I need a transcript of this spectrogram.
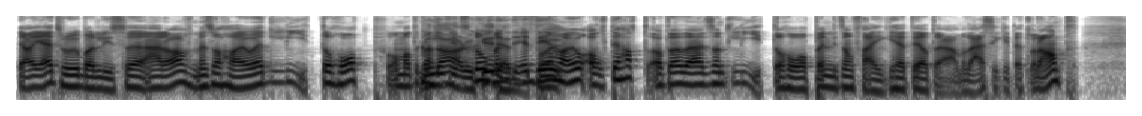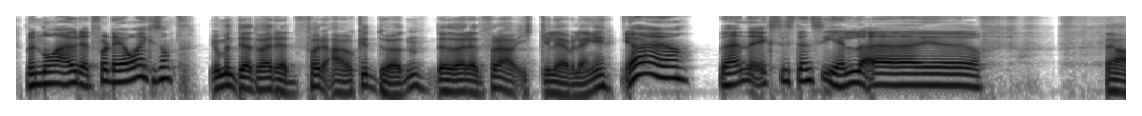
Ja, jeg tror jo bare lyset er av, men så har jeg jo et lite håp om at det kanskje du noe. Men det, det har jeg jo alltid hatt. At det er et sånt lite håp, en litt sånn feighet i at ja, men det er sikkert et eller annet. Men nå er jeg jo redd for det òg, ikke sant? Jo, men det du er redd for, er jo ikke døden. Det du er redd for, er å ikke leve lenger. Ja, ja, ja. Det er en eksistensiell eh, Ja.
